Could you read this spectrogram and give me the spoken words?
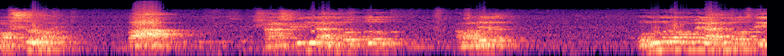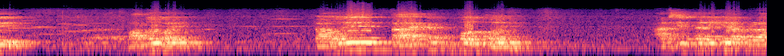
নষ্ট হয় বা সাংস্কৃতিক আধিপত্য আমাদের অন্য রকমের আধিপত্যে বাধ্য করে, তাহলে তার একটা কুফল ফলে। আজকের তারিখে আপনারা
